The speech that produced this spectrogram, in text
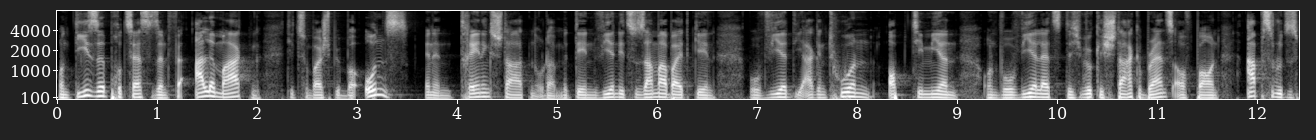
Und diese Prozesse sind für alle Marken, die zum Beispiel bei uns in den Trainings starten oder mit denen wir in die Zusammenarbeit gehen, wo wir die Agenturen optimieren und wo wir letztlich wirklich starke Brands aufbauen, absolutes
